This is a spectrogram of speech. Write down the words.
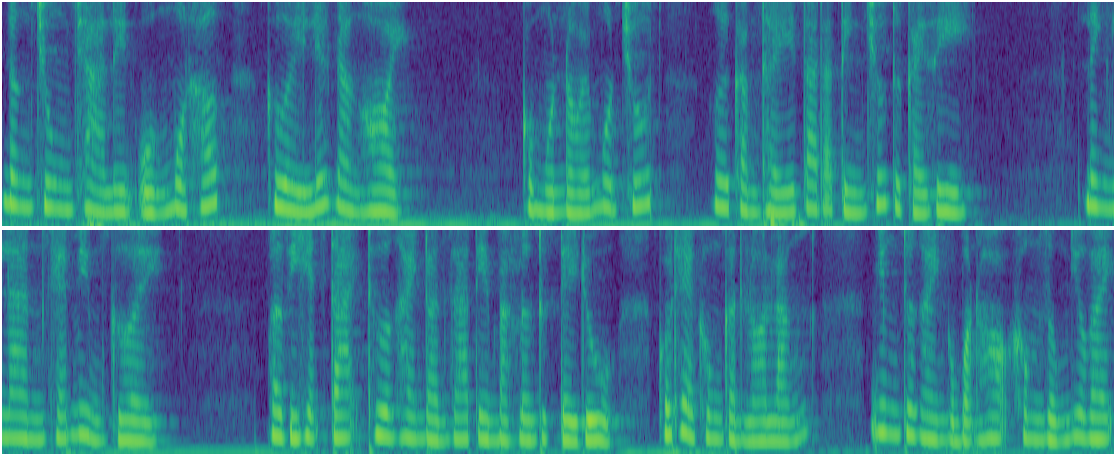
Nâng chung trà lên uống một hớp, Cười liếc nàng hỏi Cô muốn nói một chút? Ngươi cảm thấy ta đã tính trước được cái gì? Linh Lan khẽ mỉm cười. Bởi vì hiện tại thương hành đoàn ra tiền bạc lương thực đầy đủ, Có thể không cần lo lắng. Nhưng thương hành của bọn họ không giống như vậy.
